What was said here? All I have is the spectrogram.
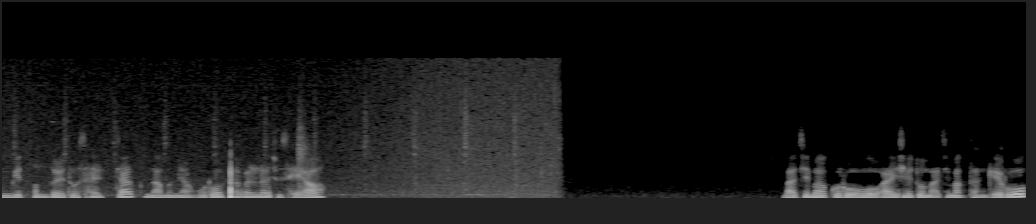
눈밑 언더에도 살짝 남은 양으로 펴발라주세요. 마지막으로 아이섀도우 마지막 단계로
